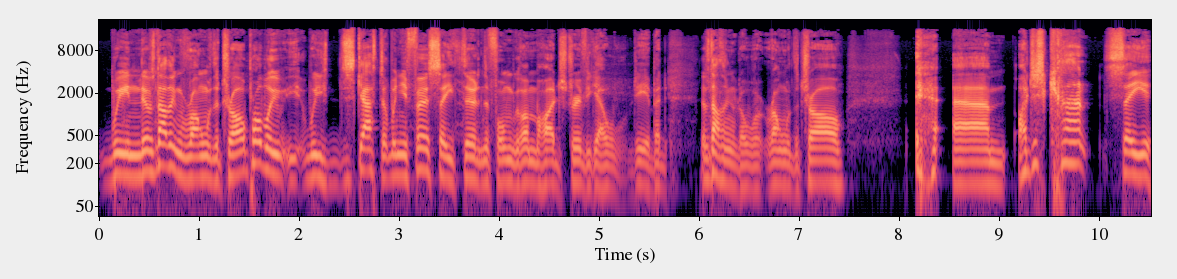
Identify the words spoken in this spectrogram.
win. There was nothing wrong with the trial. Probably we discussed it when you first see third in the form going behind Struve. You go, oh dear, but there's nothing at all wrong with the trial. um, I just can't see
